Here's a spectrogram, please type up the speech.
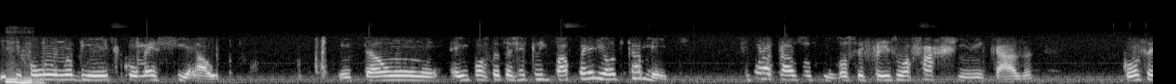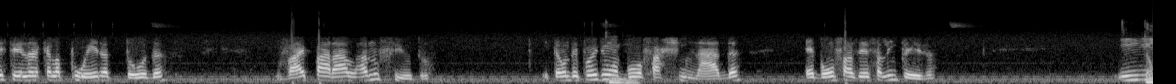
E se Uhum. for um ambiente comercial. Então, é importante a gente limpar periodicamente. Se por acaso você fez uma faxina em casa, com certeza aquela poeira toda vai parar lá no filtro. Então, depois de uma boa faxinada, é bom fazer essa limpeza. E Então,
